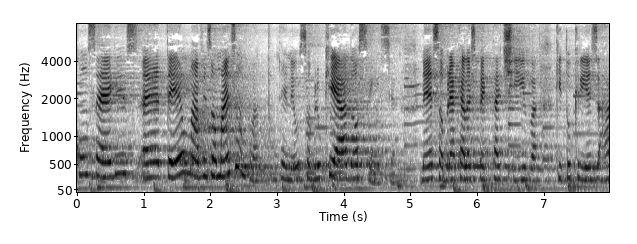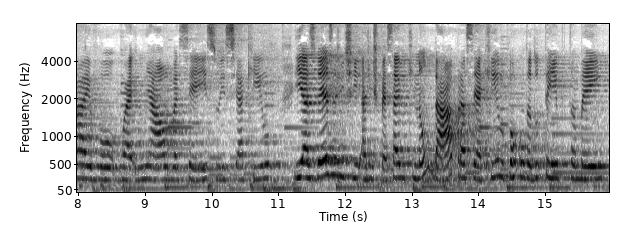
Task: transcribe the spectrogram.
consegues é, ter uma visão mais ampla, entendeu? Sobre o que é a docência, né? Sobre aquela expectativa que tu crias, ah, eu vou, vai, minha aula vai ser isso, isso e aquilo. E às vezes a gente, a gente percebe que não dá para ser aquilo por conta do tempo também,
